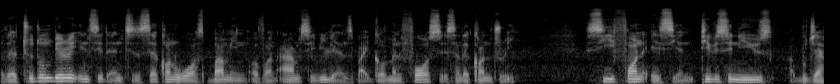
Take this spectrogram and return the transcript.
The Tudun Biri incident is the second worst bombing of unarmed civilians by government forces in the country. Sifon Asian, TVC News, Abuja.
